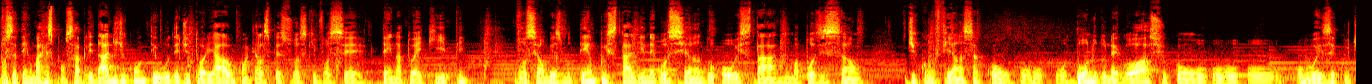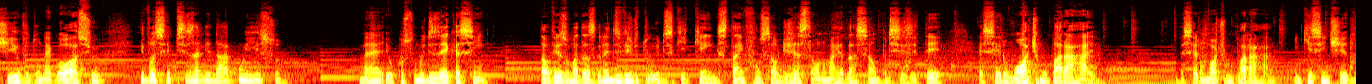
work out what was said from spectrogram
você tem uma responsabilidade de conteúdo editorial com aquelas pessoas que você tem na tua equipe. Você ao mesmo tempo está ali negociando ou está numa posição de confiança com o, o dono do negócio, com o, o, o, executivo do negócio, e você precisa lidar com isso. Né? Eu costumo dizer que assim, Talvez uma das grandes virtudes que quem está em função de gestão numa redação precise ter é ser um ótimo para-raio. É ser um ótimo para-raio. Em que sentido?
